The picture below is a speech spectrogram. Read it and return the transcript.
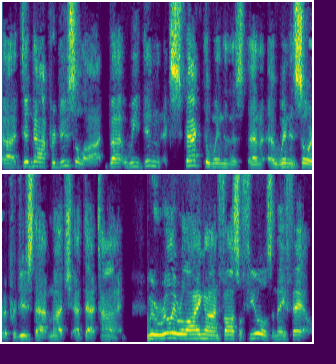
uh, did not produce a lot, but we didn't expect the wind and the uh, wind and solar to produce that much at that time. We were really relying on fossil fuels, and they failed.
